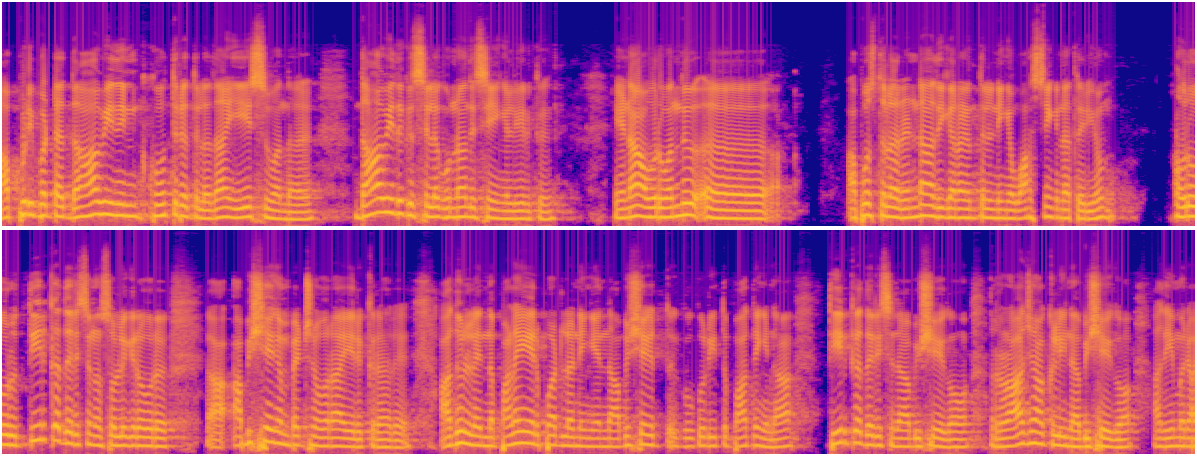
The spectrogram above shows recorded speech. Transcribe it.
அப்படிப்பட்ட தாவீதின் கோத்திரத்தில் தான் இயேசு வந்தார். தாவீதுக்கு சில குணாதிசயங்கள் இருக்குது ஏன்னா அவர் வந்து அப்போஸ்தல ரெண்டாம் அதிகாரத்தில் நீங்கள் வாசிங்கன்னா தெரியும். அவர் ஒரு தீர்க்க தரிசனம் சொல்லுகிற ஒரு அபிஷேகம் பெற்றவராக இருக்கிறாரு. அதுவும் இல்லை இந்த பழைய ஏற்பாட்டில் நீங்கள் இந்த அபிஷேகத்துக்கு குறித்து பார்த்தீங்கன்னா தீர்க்க தரிசன அபிஷேகம் ராஜாக்களின் அபிஷேகம் அதே மாதிரி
